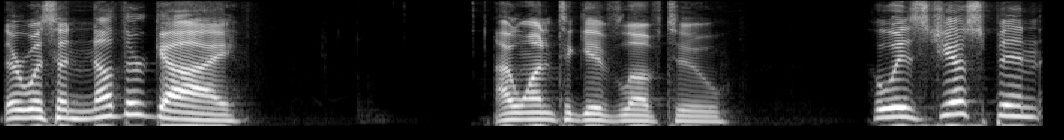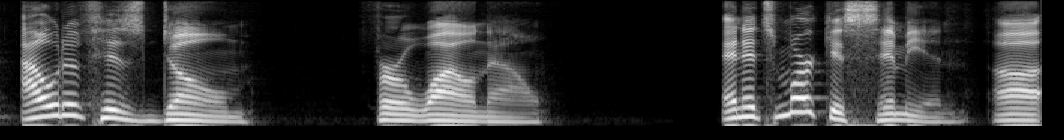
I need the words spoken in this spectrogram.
there was another guy I wanted to give love to who has just been out of his dome for a while now. And it's Marcus Semien. Uh,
